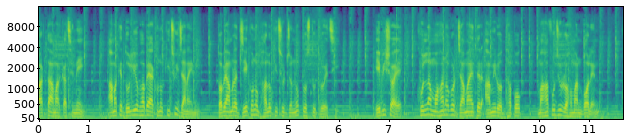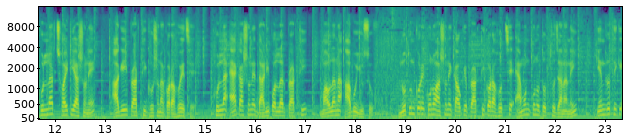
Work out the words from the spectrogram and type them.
বার্তা আমার কাছে নেই। আমাকে দলীয়ভাবে এখনও কিছুই জানায়নি, তবে আমরা যে কোনো ভালো কিছুর জন্য প্রস্তুত রয়েছি। এ বিষয়ে খুলনা মহানগর জামায়াতের আমির অধ্যাপক মাহফুজুর রহমান বলেন, খুলনার ছয়টি আসনে আগেই প্রার্থী ঘোষণা করা হয়েছে। খুলনা এক আসনে দাড়িপল্লার প্রার্থী মাওলানা আবু ইউসুফ। নতুন করে কোনো আসনে কাউকে প্রার্থী করা হচ্ছে এমন কোনো তথ্য জানা নেই, কেন্দ্র থেকে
